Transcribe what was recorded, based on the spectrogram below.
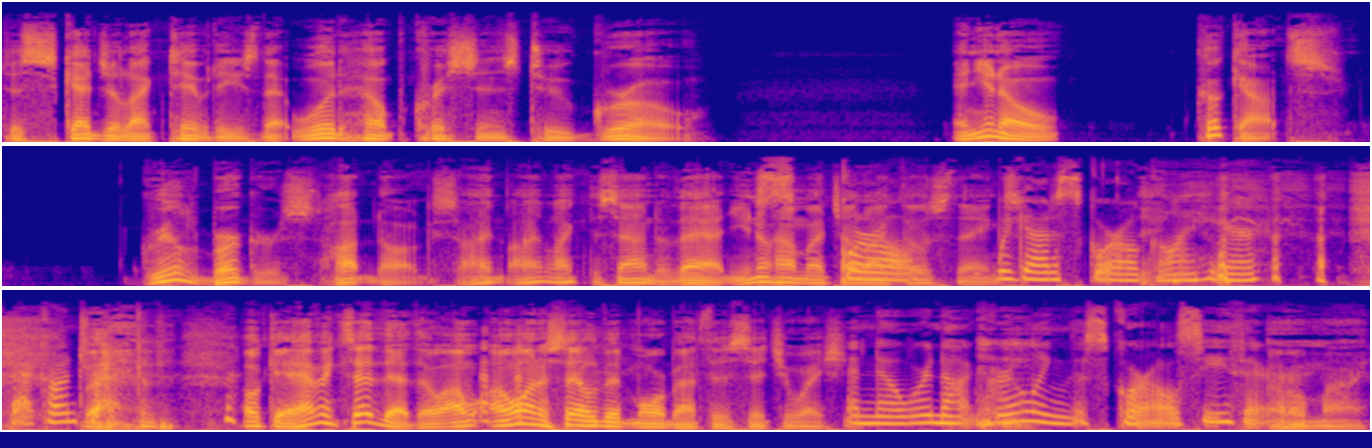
to schedule activities that would help Christians to grow. And you know, cookouts, grilled burgers, hot dogs. I, I like the sound of that. You know how much I like those things. We got a squirrel going here. Back on track. okay, having said that, though, I, I want to say a little bit more about this situation. And no, we're not grilling the squirrels either. Oh my.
